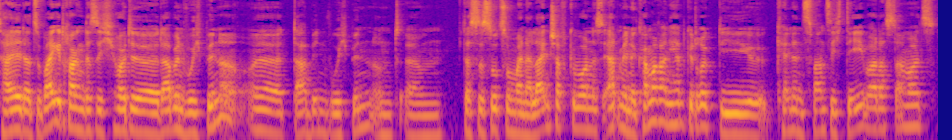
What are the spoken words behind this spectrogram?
Teil dazu beigetragen, dass ich heute da bin, wo ich bin, äh, da bin, wo ich bin und ähm, dass es so zu meiner Leidenschaft geworden ist. Er hat mir eine Kamera in die Hand gedrückt, die Canon 20D war das damals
